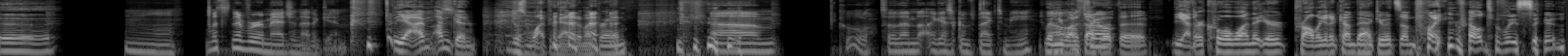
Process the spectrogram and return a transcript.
Uh, Mm. Let's never imagine that again. yeah, I'm. I'm good. Just wiping that out of my brain. um, cool. So then I guess it comes back to me. Then you I'll- want to I'll talk throw- about the the other cool one that you're probably going to come back to at some point relatively soon.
